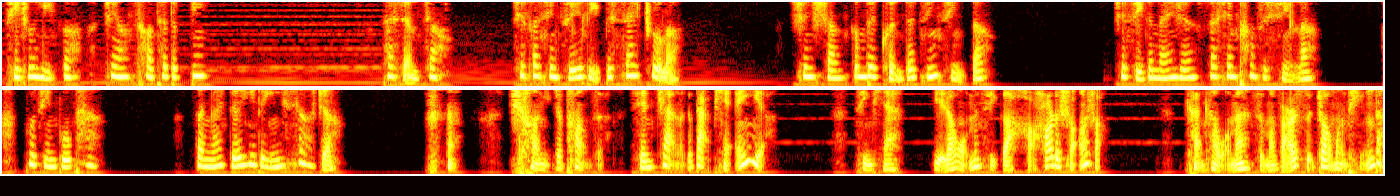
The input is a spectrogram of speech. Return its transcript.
其中一个正要操他的逼，他想叫，却发现嘴里被塞住了，身上更被捆得紧紧的。这几个男人发现胖子醒了，不仅不怕，反而得意的淫笑着。哼，让你这胖子先占了个大便宜啊！今天也让我们几个好好的爽爽，看看我们怎么玩死赵梦婷的。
